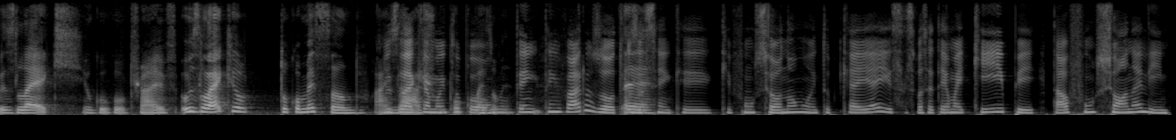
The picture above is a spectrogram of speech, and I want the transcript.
o Slack, o Google Drive. O Slack eu tô começando. o Slack é muito um bom. Tem, tem vários outros, é. assim, que, que funcionam muito. Porque aí é isso. Se você tem uma equipe, tal, funciona ali.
